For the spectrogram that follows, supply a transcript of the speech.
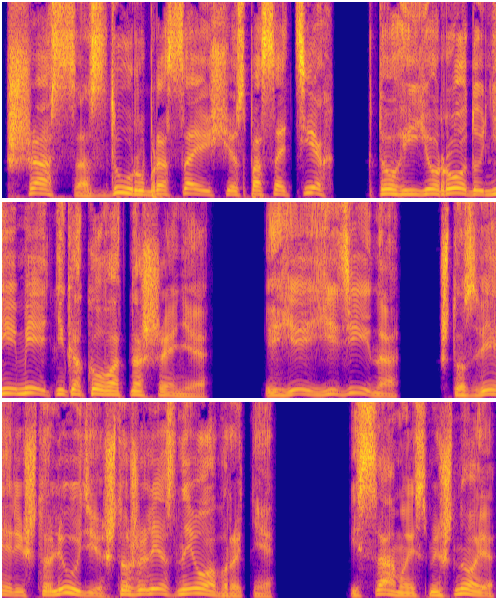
Шасса, с дуру бросающая спасать тех, кто ее роду не имеет никакого отношения. И ей едино, что звери, что люди, что железные оборотни. И самое смешное,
